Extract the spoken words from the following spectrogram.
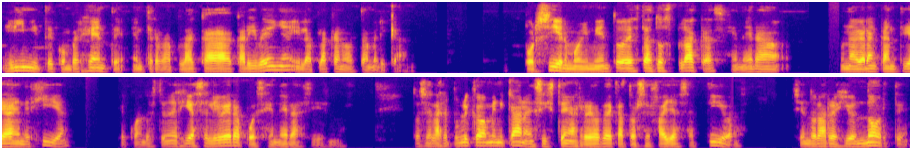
límite convergente entre la placa caribeña y la placa norteamericana. Por sí, el movimiento de estas dos placas genera una gran cantidad de energía, que cuando esta energía se libera, pues genera sismos. Entonces, en la República Dominicana existen alrededor de 14 fallas activas, siendo la región norte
